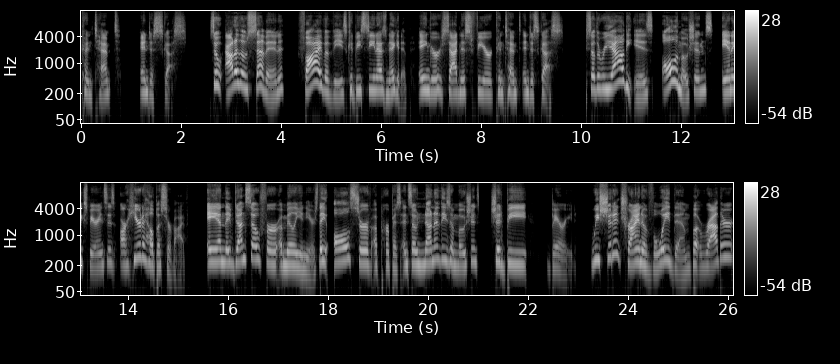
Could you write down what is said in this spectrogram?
contempt, and disgust. So, out of those seven, five of these could be seen as negative anger, sadness, fear, contempt, and disgust. So, the reality is, all emotions and experiences are here to help us survive. And they've done so for a million years. They all serve a purpose. And so, none of these emotions should be buried. We shouldn't try and avoid them, but rather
